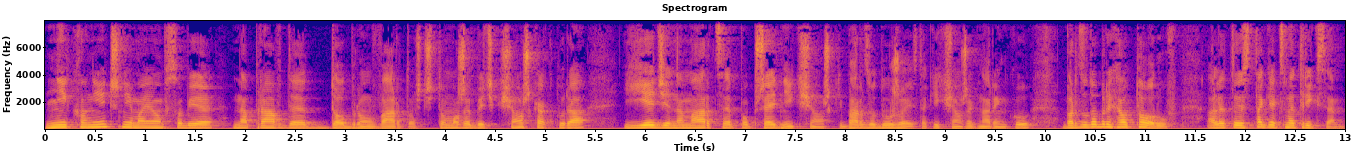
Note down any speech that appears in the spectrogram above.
niekoniecznie mają w sobie naprawdę dobrą wartość. To może być książka, która jedzie na marce poprzedniej książki. Bardzo dużo jest takich książek na rynku, bardzo dobrych autorów, ale to jest tak jak z Matrixem.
